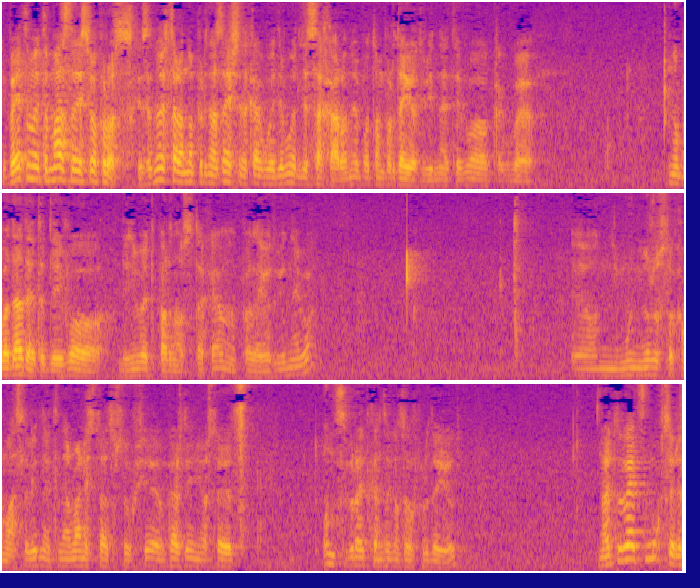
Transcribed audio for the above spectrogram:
И поэтому это масло есть вопрос. С одной стороны, оно предназначено как бы ему для сахара, он ее потом продает, видно, это его как бы ну, бадада это для его, для него это парнос такая, он продает, видно его. Э, он, ему не нужно столько масла. Видно, это нормальная ситуация, что все, каждый день у него остается. Он собирает, в конце концов, продает. Но это называется мукса или.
